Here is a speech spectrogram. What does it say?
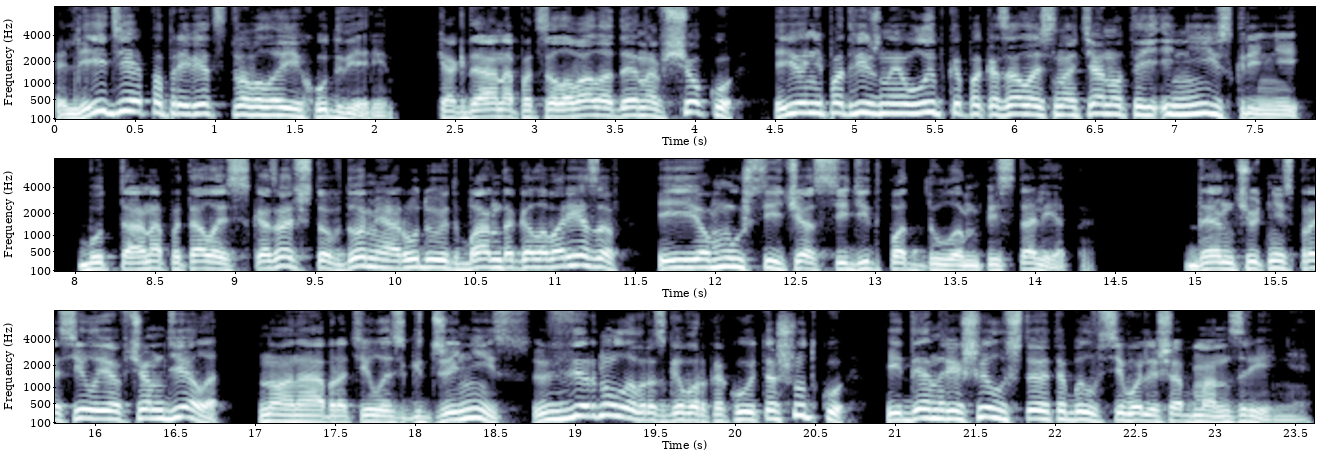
Лидия поприветствовала их у двери. Когда она поцеловала Дэна в щеку, ее неподвижная улыбка показалась натянутой и неискренней, будто она пыталась сказать, что в доме орудует банда головорезов, и ее муж сейчас сидит под дулом пистолета. Дэн чуть не спросил ее, в чем дело, но она обратилась к Дженис, ввернула в разговор какую-то шутку, и Дэн решил, что это был всего лишь обман зрения.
